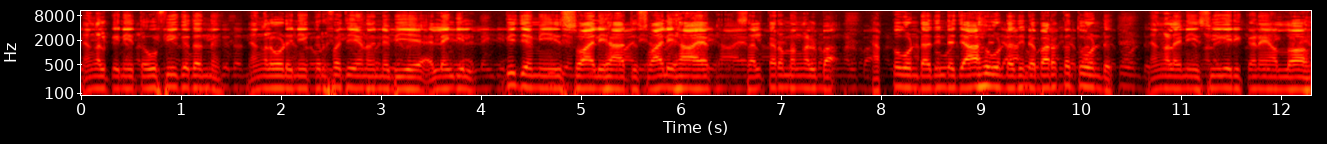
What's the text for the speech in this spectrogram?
ഞങ്ങൾക്ക് നീ തൗഫീഖ് തന്ന് ഞങ്ങളോട് നീ കൃപ ചെയ്യണം നബിയെ. അല്ലെങ്കിൽ സ്വാലിഹാത്ത്. സ്വാലിഹായ സൽക്കർമ്മങ്ങൾ ഹക്ക് കൊണ്ട് അതിന്റെ ജാഹ് കൊണ്ട് അതിന്റെ ബർക്കത്ത് കൊണ്ട് ഞങ്ങളെ നീ സ്വീകരിക്കണേ അള്ളാഹു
